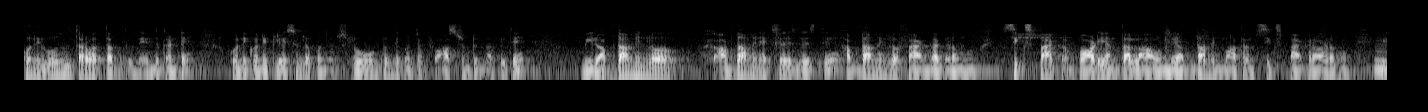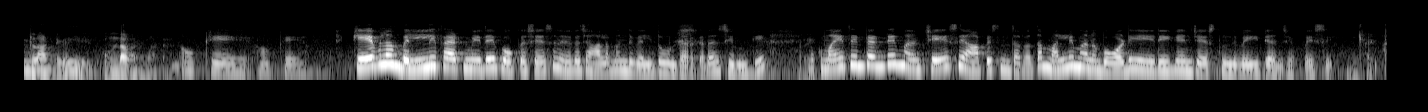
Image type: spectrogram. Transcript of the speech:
కొన్ని రోజుల తర్వాత తగ్గుతుంది. ఎందుకంటే కొన్ని కొన్ని ప్లేసుల్లో కొంచెం స్లో ఉంటుంది కొంచెం ఫాస్ట్ ఉంటుంది తప్పితే మీరు అబ్డామిన్లో అబ్డామిన్ ఎక్సర్సైజ్ చేస్తే అబ్డామిన్లో ఫ్యాట్ తగ్గడము సిక్స్ ప్యాక్ బాడీ అంతా లా ఉండి అబ్డామిన్ మాత్రం సిక్స్ ప్యాక్ రావడము ఇట్లాంటివి ఉండవు అనమాట ఓకే ఓకే. కేవలం బెల్లి ఫ్యాట్ మీదే ఫోకస్ చేసి నిజంగా చాలా మంది వెళ్తూ ఉంటారు కదా జిమ్కి. ఒక మైత్ ఏంటంటే మనం చేసి ఆపేసిన తర్వాత మళ్ళీ మన బాడీ రీగైన్ చేస్తుంది వెయిట్ అని చెప్పేసి. రైట్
